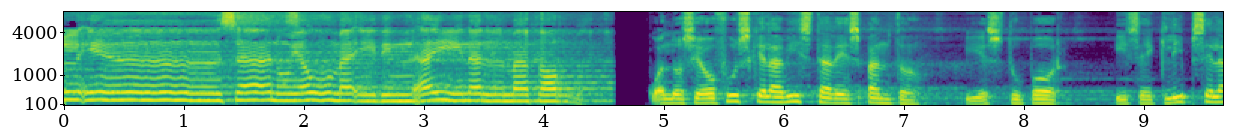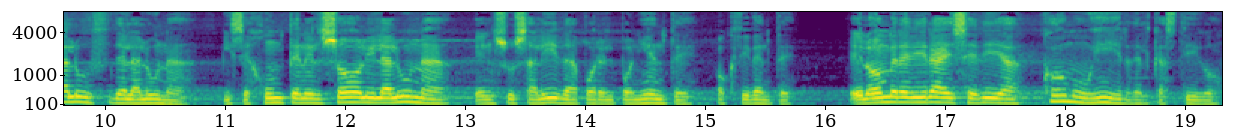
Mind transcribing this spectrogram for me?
الإنسان يومئذ أين المفر Cuando se ofusque la vista de espanto y estupor y se eclipse la luz de la luna y se junten el sol y la luna en su salida por el poniente, occidente, el hombre dirá ese día, ¿cómo huir del castigo?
